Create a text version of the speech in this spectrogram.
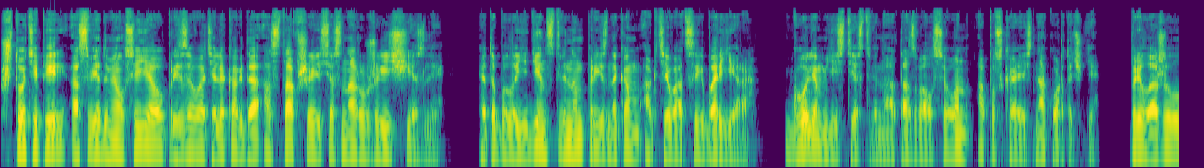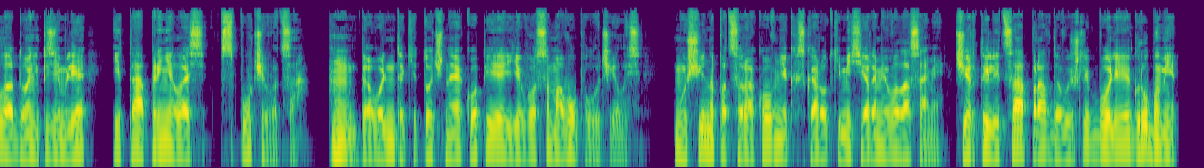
«Что теперь?» — осведомился я у призывателя, когда оставшиеся снаружи исчезли. Это было единственным признаком активации барьера. Голем, естественно, отозвался он, опускаясь на корточки. Приложил ладонь к земле, и та принялась вспучиваться. Хм, довольно-таки точная копия его самого получилась. Мужчина под сороковник с короткими серыми волосами. Черты лица, правда, вышли более грубыми,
